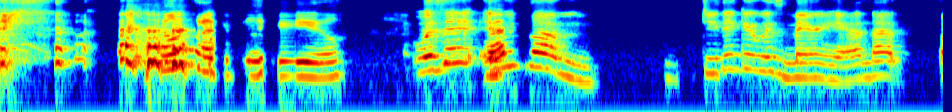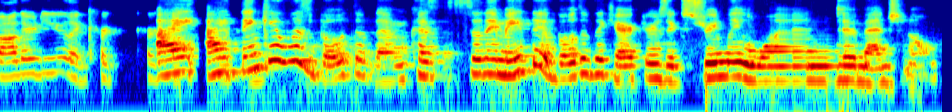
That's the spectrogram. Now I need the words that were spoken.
us how you really feel was it? What? It was um. Do you think it was Marianne that bothered you? Like her. her I I think it was both of them because so they made the both of the characters extremely one dimensional,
